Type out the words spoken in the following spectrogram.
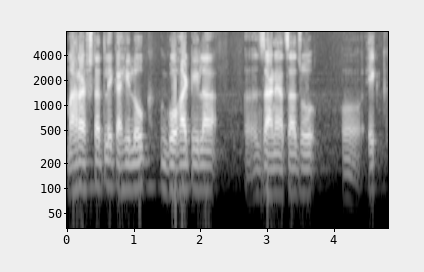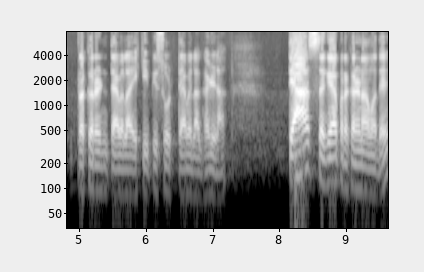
महाराष्ट्रातले काही लोक गुवाहाटीला जाण्याचा जो एक प्रकरण त्यावेळेला एक एपिसोड त्यावेळेला घडला. त्या सगळ्या प्रकरणामध्ये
